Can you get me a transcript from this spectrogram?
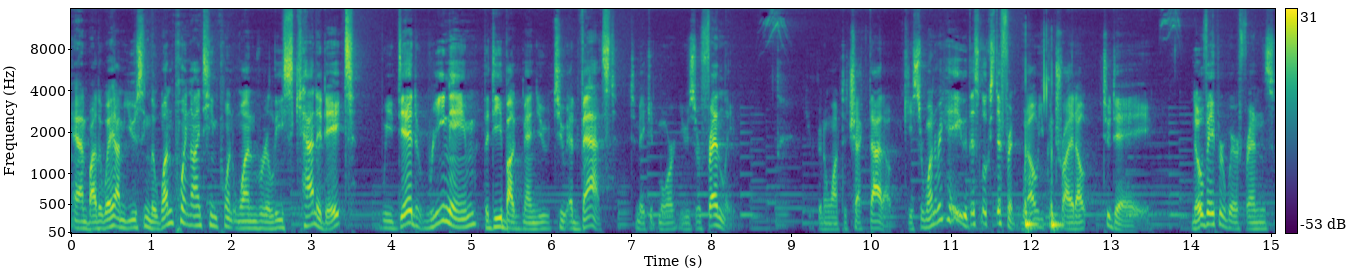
And by the way, I'm using the 1.19.1 release candidate. We did rename the debug menu to advanced to make it more user friendly You're going to want to check that out. In case you're wondering, hey, this looks different. Well, you can try it out today. No vaporware, friends.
